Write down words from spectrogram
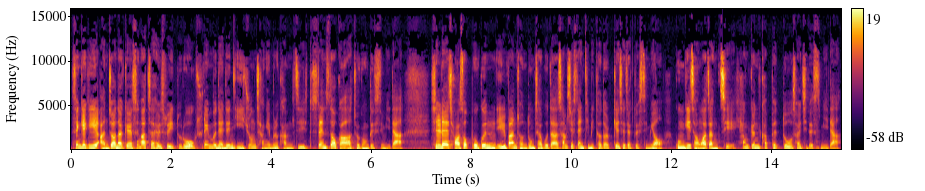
승객이 안전하게 승하차할 수 있도록 출입문에는 이중 장애물 감지 센서가 적용됐습니다. 실내 좌석폭은 일반 전동차보다 30cm 넓게 제작됐으며 공기 정화 장치, 향균 카펫도 설치됐습니다.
